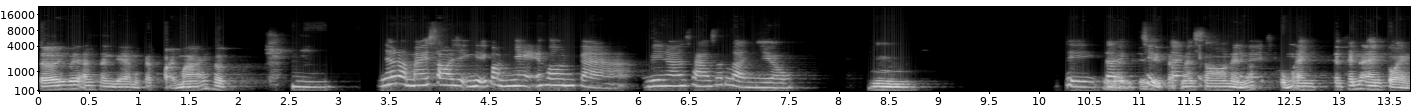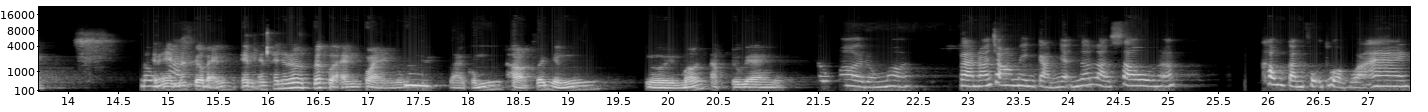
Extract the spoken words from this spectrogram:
tới với ashtanga một cách thoải mái hơn. Ừ. nhất là may so chị nghĩ còn nhẹ hơn cả vinasa rất là nhiều. Ừ. thì đấy cái chị tập may so này nó cũng an em thấy nó an toàn Đúng em, em nó cơ bản em em thấy nó rất rất là an toàn luôn. Ừ. và cũng hợp với những người mới tập yoga đúng rồi đúng rồi. Và nó cho mình cảm nhận rất là sâu nữa. Không cần phụ thuộc vào ai.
